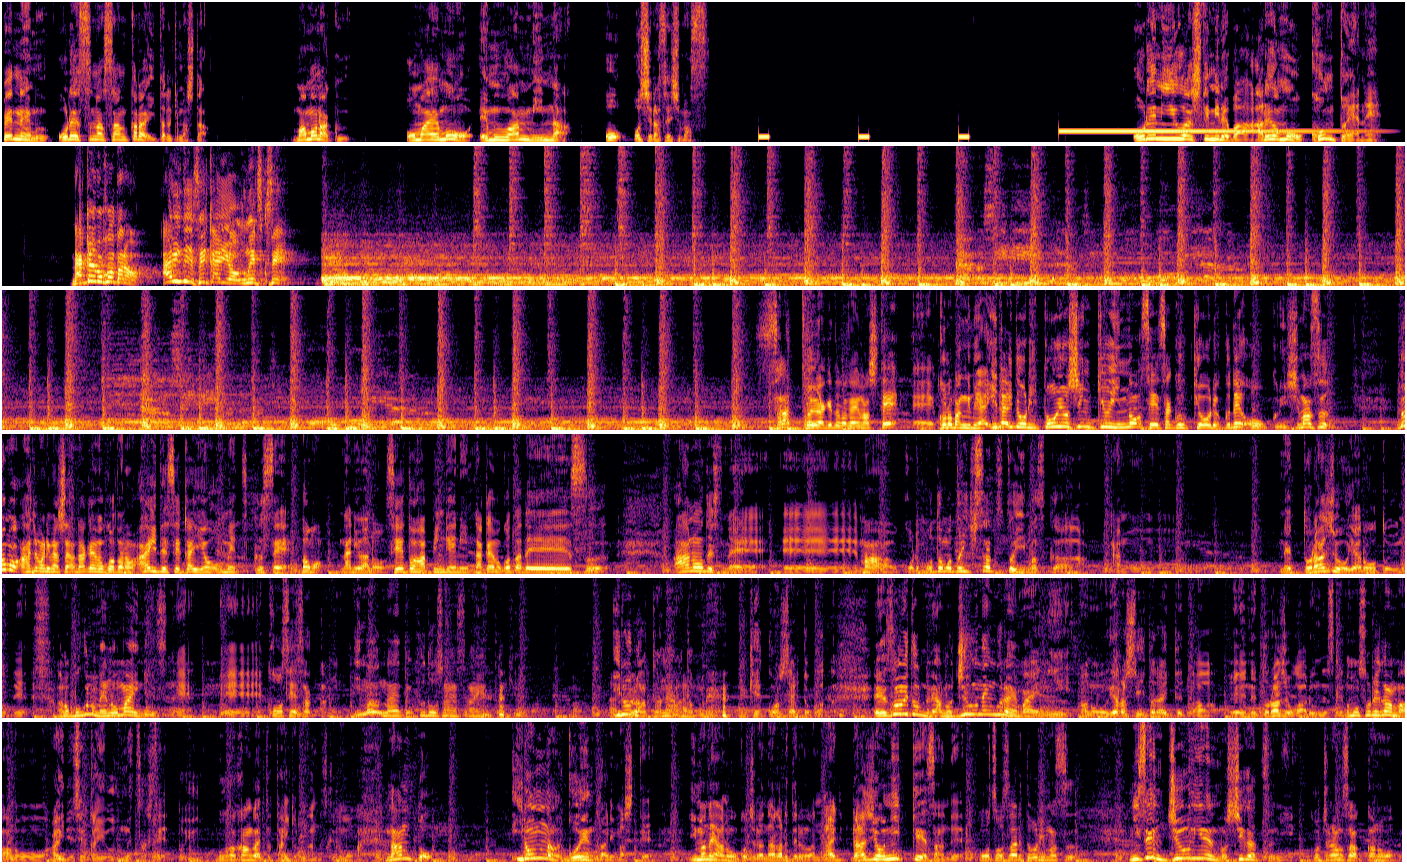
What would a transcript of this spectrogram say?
ペンネームオレスナさんからいただきました。まもなくお前もう M1 みんなをお知らせします。俺に言わしてみればあれはもうコントやね。中山幸太郎愛で世界を埋め尽くせ。というわけでございまして、えーこの番組は医大通り東洋鍼灸院の制作協力でお送りします。どうも始まりました。中山幸太の愛で世界を埋め尽くせ。どうもなにわの正統ハッピン芸人中山幸太です。あのですね、えーまあこれもともといきさつと言いますかあのネットラジオをやろうというのであの僕の目の前にですね、えー構成作家の今何やった不動産屋さんやったっけ？いろいろあったねあなたもね、結婚したりとか、えーその人でねあの10年ぐらい前にあのやらせていただいてた、えーネットラジオがあるんですけどもそれが、まあ、あの愛で世界を埋め尽くせという僕が考えたタイトルなんですけどもなんといろんなご縁がありまして今ねあのこちら流れてるのはララジオ日経さんで放送されております。2012年の4月にこちらの作家の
